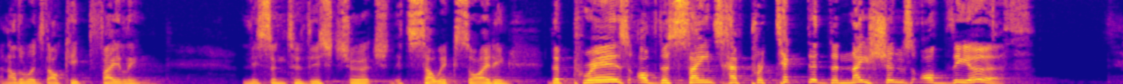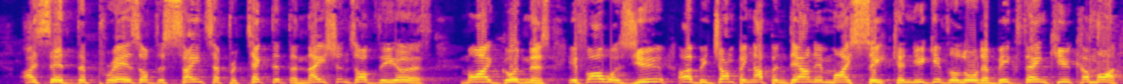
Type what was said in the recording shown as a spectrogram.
In other words, they'll keep failing. Listen to this church. It's so exciting. The prayers of the saints have protected the nations of the earth. I said the prayers of the saints have protected the nations of the earth. My goodness. If I was you, I'd be jumping up and down in my seat. Can you give the Lord a big thank you? Come on.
